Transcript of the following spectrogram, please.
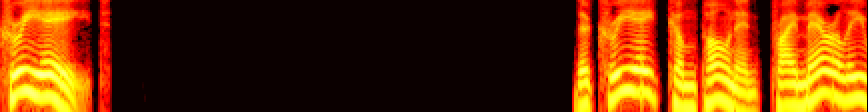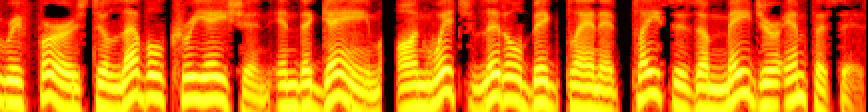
Create The create component primarily refers to level creation in the game, on which Little Big Planet places a major emphasis.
